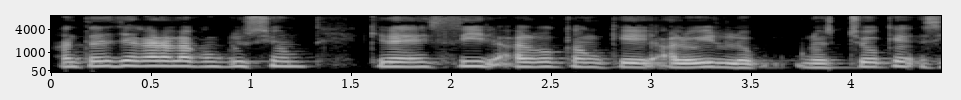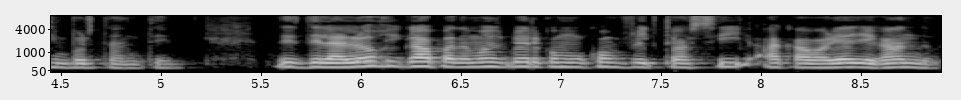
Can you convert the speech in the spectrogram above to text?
Antes de llegar a la conclusión, quiero decir algo que aunque al oírlo nos choque es importante. Desde la lógica podemos ver cómo un conflicto así acabaría llegando.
